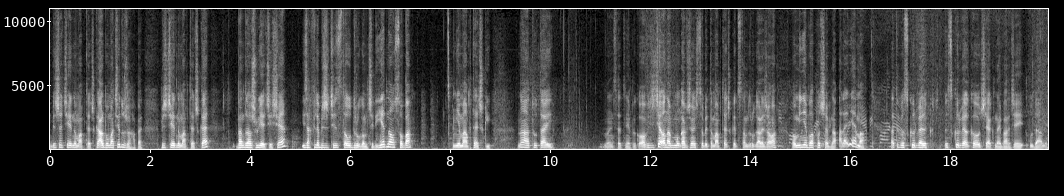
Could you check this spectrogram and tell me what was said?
bierzecie jedną apteczkę, albo macie dużo HP, bierzecie jedną apteczkę, bandażujecie się i za chwilę bierzecie ze stołu drugą, czyli jedna osoba nie ma apteczki. No a tutaj... No niestety nie pykło. O widzicie, ona by mogła wziąć sobie tą apteczkę, co tam druga leżała, bo mi nie była potrzebna, ale nie ma. Dlatego skurwiel, skurwiel coach jak najbardziej udany.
